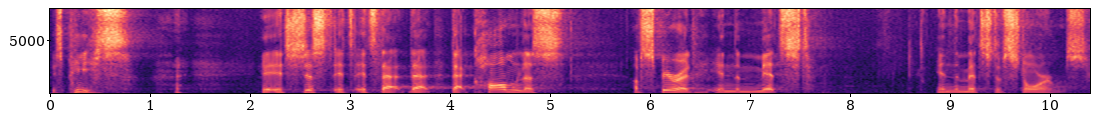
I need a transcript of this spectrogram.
is peace. it's just, it's, it's that, that, that calmness of spirit in the midst, in the midst of storms.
